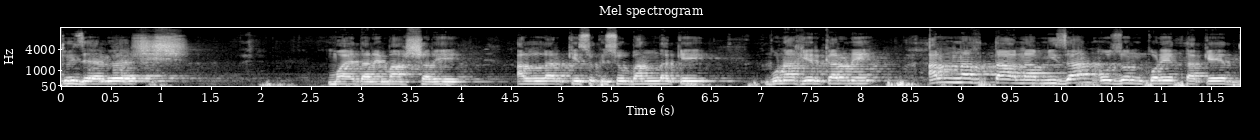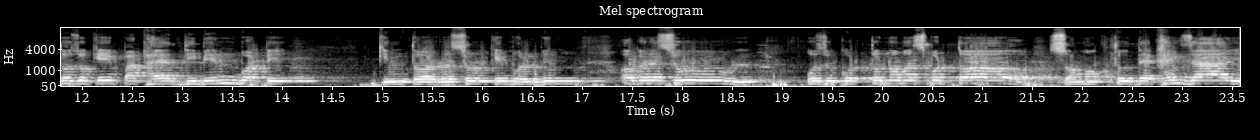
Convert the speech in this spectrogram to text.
তুই লয়ে আসিস। ময়দানে মাহসারে আল্লাহর কিছু কিছু বান্দাকে গুনাহের কারণে আল্লাহ তাআলা মিজান ওজন করে তাকে দোজকে পাঠায় দিবেন বটে। কিন্তু রসুলকে বলবেন অগ রসুল অজু করতো নমাজ পড়তো চমক তো দেখাই যায়।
